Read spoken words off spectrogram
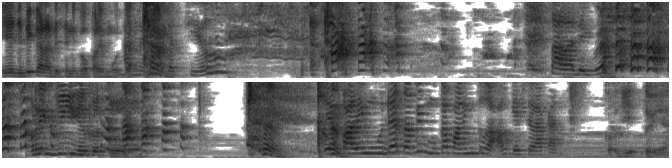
Iya, jadi karena di sini gue paling muda. Yang kecil. Salah deh gue. Merinding aku tuh. yang paling muda tapi muka paling tua. Oke, silakan. Kok gitu ya?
